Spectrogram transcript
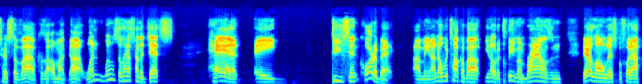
to survive because oh my god, when when was the last time the Jets had a decent quarterback? I mean, I know we talk about, you know, the Cleveland Browns and their long list before that. I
